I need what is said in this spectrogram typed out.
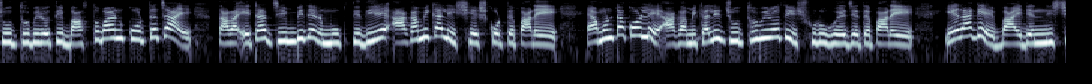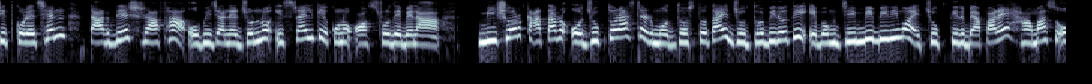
যুদ্ধবিরতি বাস্তবায়ন করতে চায়, তারা এটা জিম্বিদের মুক্তি দিয়ে আগামীকালই শেষ করতে পারে। এমনটা করলে আগামীকালই যুদ্ধবিরতি শুরু হয়ে যেতে পারে। এর আগে বাইডেন নিশ্চিত করেছেন, তার দেশ রাফা অভিযানের জন্য ইসরায়েলকে কোনো অস্ত্র দেবে না। মিশর, কাতার ও যুক্তরাষ্ট্রের মধ্যস্থতায় যুদ্ধবিরতি এবং জিম্মি বিনিময় চুক্তির ব্যাপারে হামাস ও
